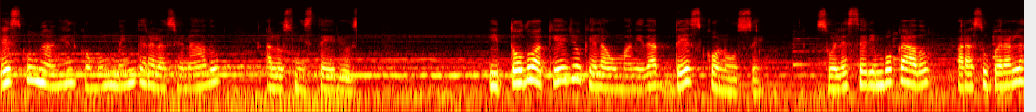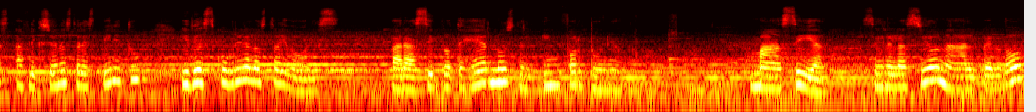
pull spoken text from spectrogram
es un ángel comúnmente relacionado a los misterios y todo aquello que la humanidad desconoce. Suele ser invocado para superar las aflicciones del espíritu y descubrir a los traidores, para así protegernos del infortunio. Masía se relaciona al perdón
